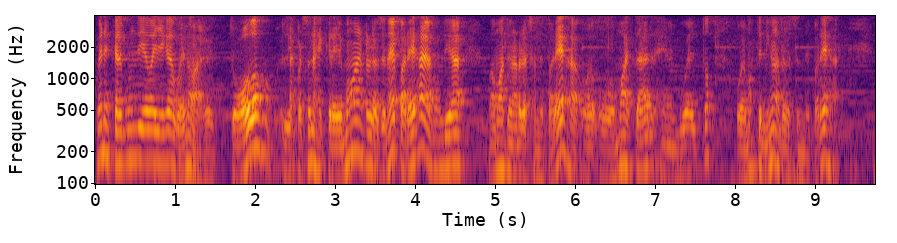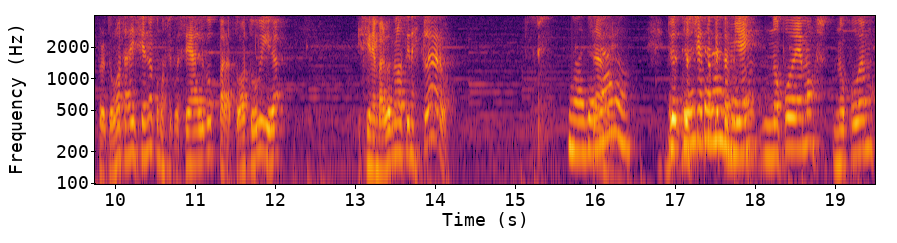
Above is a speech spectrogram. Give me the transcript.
Bueno, es que algún día va a llegar, bueno, todas las personas que creemos en relaciones de pareja, algún día vamos a tener una relación de pareja, o, vamos a estar envueltos, o hemos tenido una relación de pareja. Pero tú me estás diciendo como si fuese algo para toda tu vida, y sin embargo no lo tienes claro. No ha llegado. Yo, yo siento que también no podemos, no podemos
